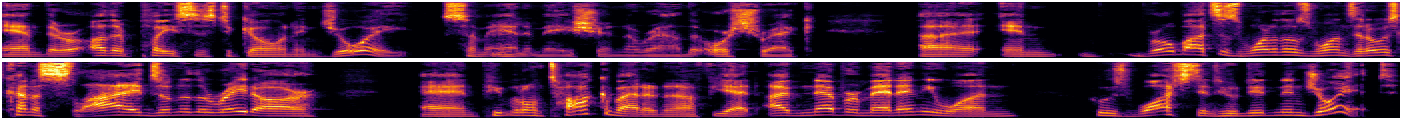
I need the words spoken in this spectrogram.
and there are other places to go and enjoy some Mhm. animation around the, or Shrek. Uh, and robots is one of those ones that always kind of slides under the radar and people don't talk about it enough yet. I've never met anyone who's watched it who didn't enjoy it.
